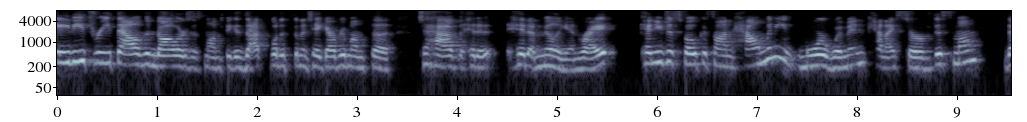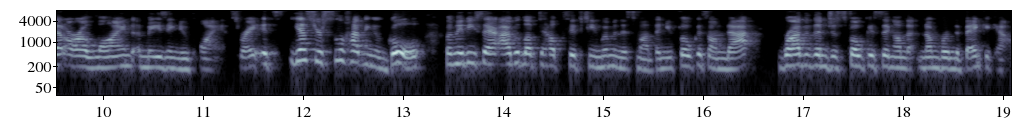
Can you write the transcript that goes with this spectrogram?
$83,000 this month because that's what it's going to take every month to to have hit a, hit a million, right? Can you just focus on how many more women can I serve this month that are aligned, amazing new clients, right? It's yes, you're still having a goal, but maybe you say, I would love to help 15 women this month, and you focus on that rather than just focusing on that number in the bank account.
